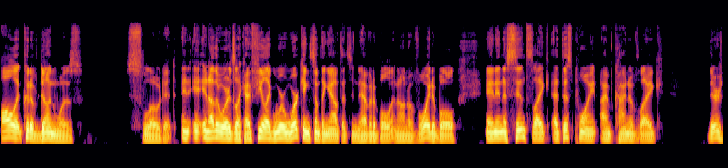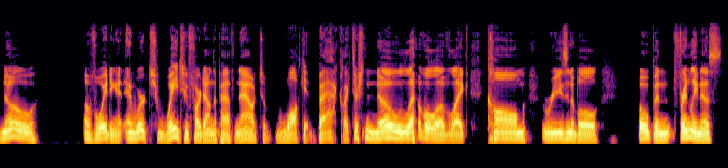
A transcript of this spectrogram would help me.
all it could have done was slowed it. And in other words like i feel like we're working something out that's inevitable and unavoidable. And in a sense like at this point i'm kind of like there's no avoiding it. And we're t- way too far down the path now to walk it back. Like there's no level of like calm reasonable open friendliness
